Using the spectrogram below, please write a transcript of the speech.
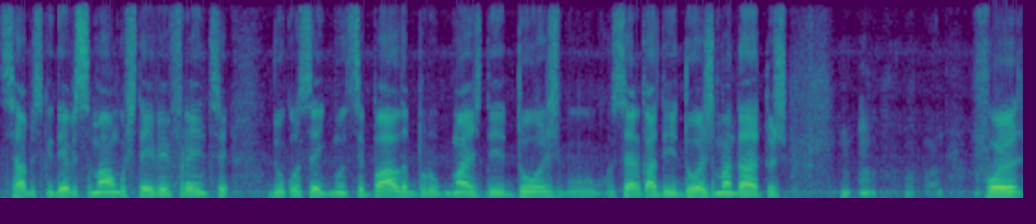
sabe que David Simango esteve em frente do Conselho Municipal por mais de dois, cerca de dois mandatos. Foi.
